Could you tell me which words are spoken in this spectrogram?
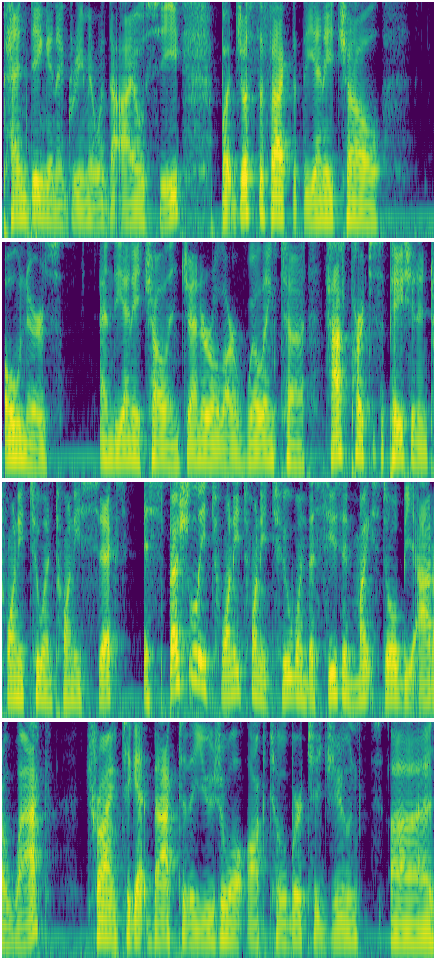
pending an agreement with the IOC, but just the fact that the NHL owners and the NHL in general are willing to have participation in 22 and 26, especially 2022 when the season might still be out of whack, trying to get back to the usual October to June uh,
